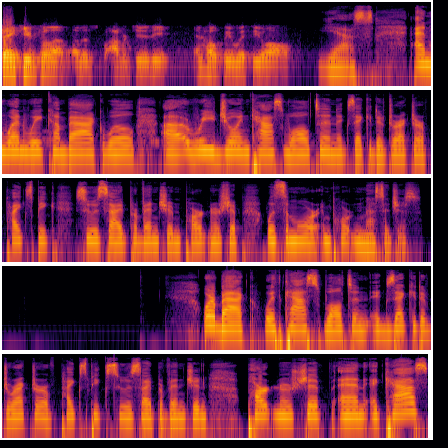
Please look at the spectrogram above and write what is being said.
Thank you for this opportunity and hope be with you all. Yes. And when we come back, we'll uh, rejoin Cass Walton, Executive Director of Pikes Peak Suicide Prevention Partnership, with some more important messages. We're back with Cass Walton, Executive Director of Pikes Peak Suicide Prevention Partnership. And uh, Cass,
